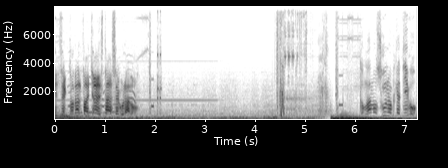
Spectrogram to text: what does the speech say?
El sector Alfa ya está asegurado. Tomamos un objetivo.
